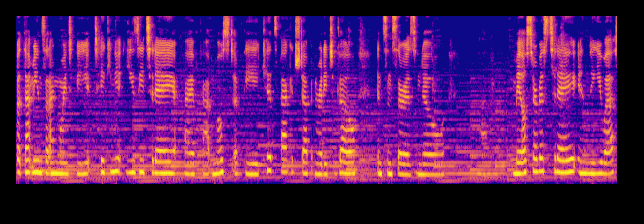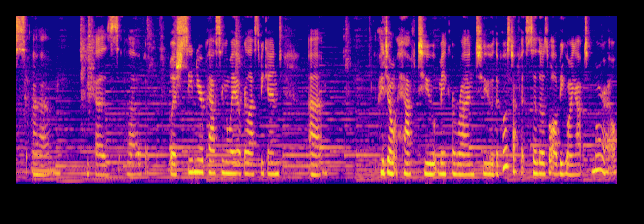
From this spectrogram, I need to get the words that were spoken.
but that means that I'm going to be taking it easy today. I've got most of the kits packaged up and ready to go, and since there is no um, mail service today in the US um, because of Bush Sr. passing away over last weekend, um, I don't have to make a run to the post office, so those will all be going out tomorrow.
